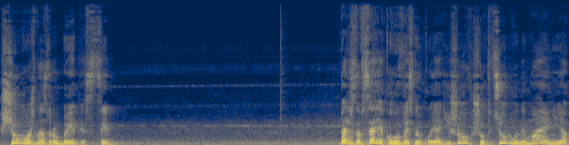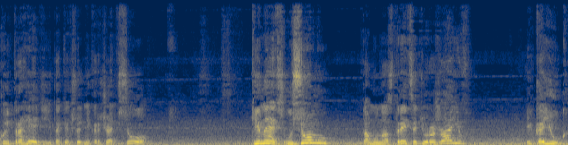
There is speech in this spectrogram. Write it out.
що можна зробити з цим? Перш за все, якого висновку я дійшов, що в цьому немає ніякої трагедії, так як сьогодні кричать все. Кінець усьому, там у нас 30 урожаїв і каюк.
